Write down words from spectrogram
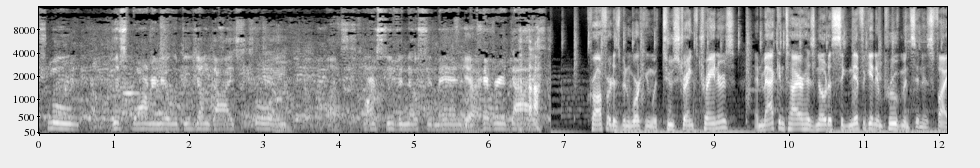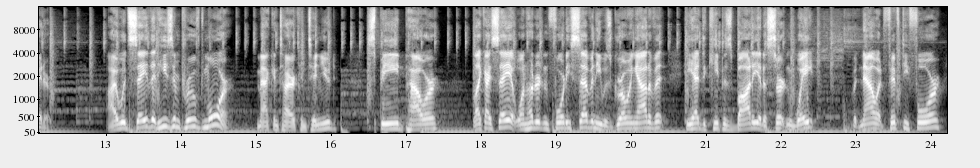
smooth, good sparring in there with these young guys. Troy, uh, sparring Steven Nelson, man. Yeah. Know, heavier guys. Crawford has been working with two strength trainers, and McIntyre has noticed significant improvements in his fighter. I would say that he's improved more, McIntyre continued. Speed, power, Like I say, at 147, he was growing out of it. He had to keep his body at a certain weight. But now at 54,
